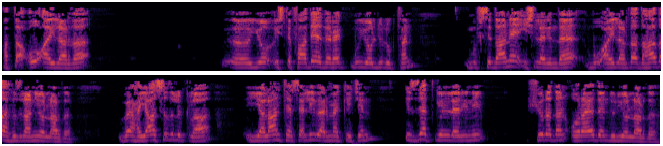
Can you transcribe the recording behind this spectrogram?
hatta o aylarda istifade ederek bu yolculuktan müfsidane işlerinde bu aylarda daha da hızlanıyorlardı ve hayasızlıkla yalan teselli vermek için izzet günlerini şuradan oraya döndürüyorlardı.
